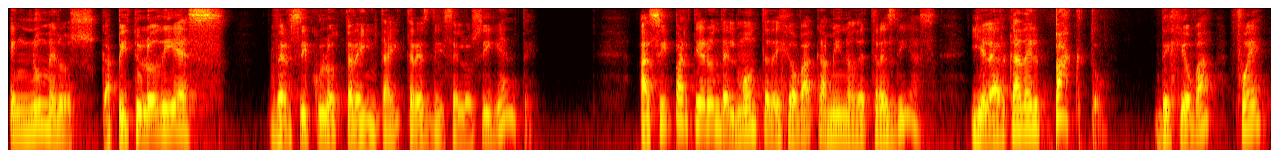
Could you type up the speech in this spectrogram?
en números capítulo 10, versículo 33 dice lo siguiente? Así partieron del monte de Jehová camino de tres días, y el arca del pacto de Jehová fue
